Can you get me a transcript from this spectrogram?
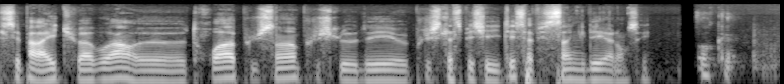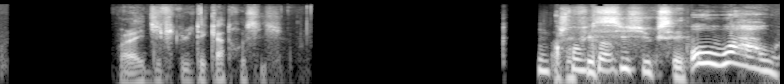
c'est pareil, tu vas avoir euh, 3 plus 1 plus, le dé, plus la spécialité, ça fait 5 dés à lancer. Ok. Voilà, et difficulté 4 aussi. J'ai en fait toi. 6 succès. Oh waouh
